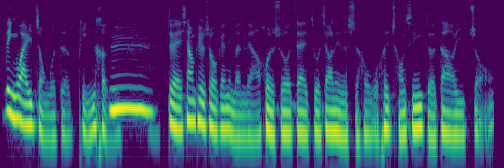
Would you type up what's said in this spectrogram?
另外一种我的平衡。嗯，对，像譬如说我跟你们聊，或者说在做教练的时候，我会重新得到一种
